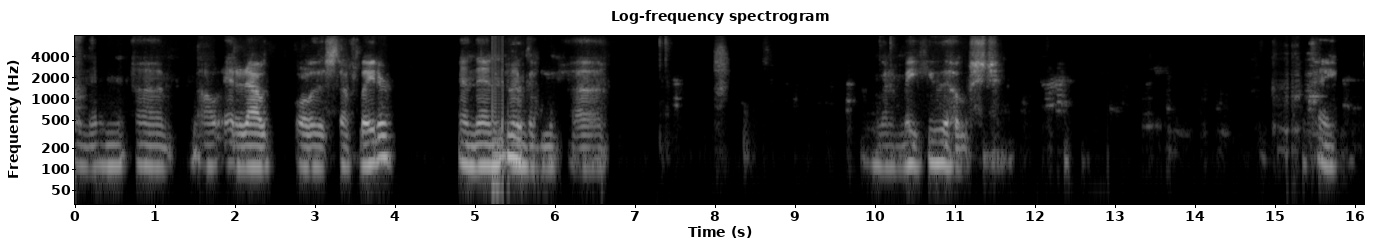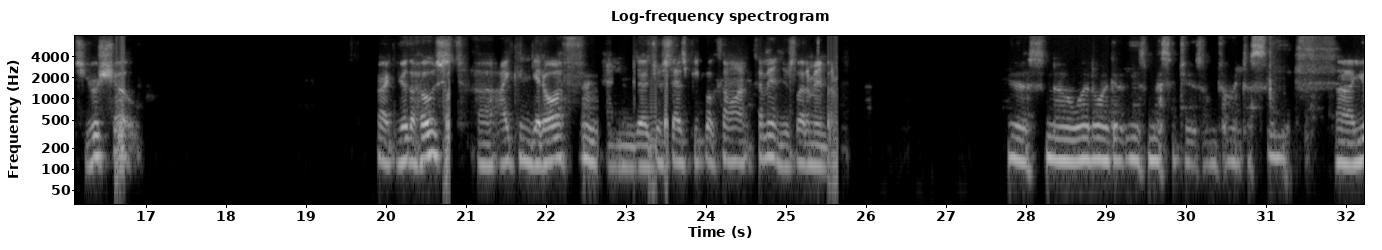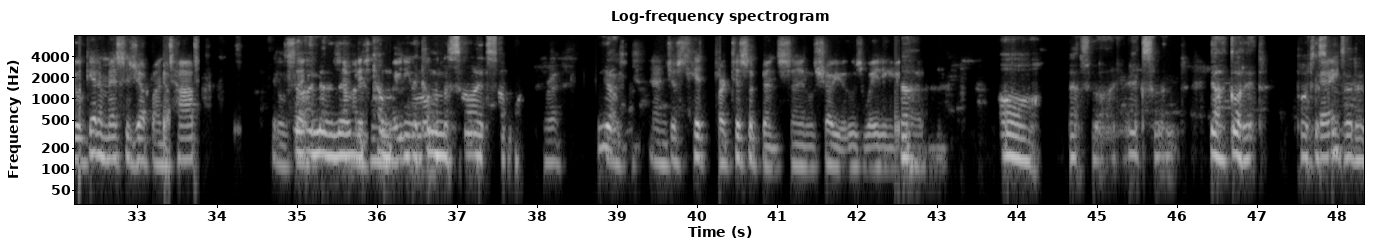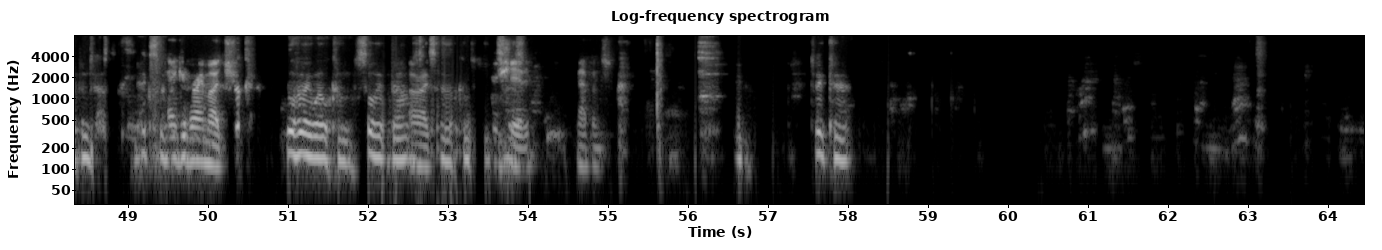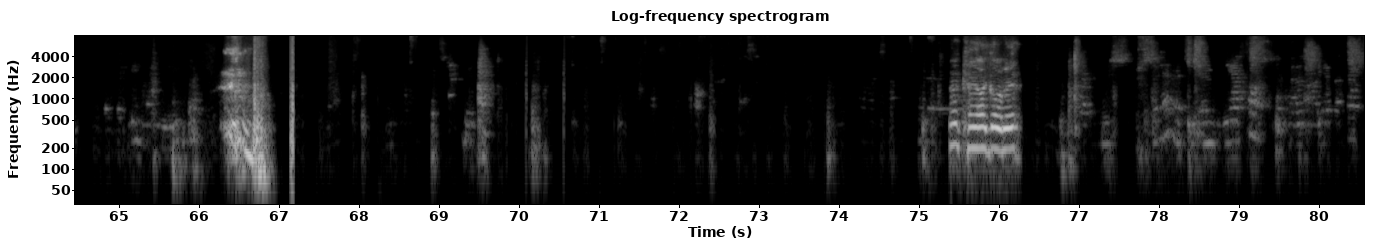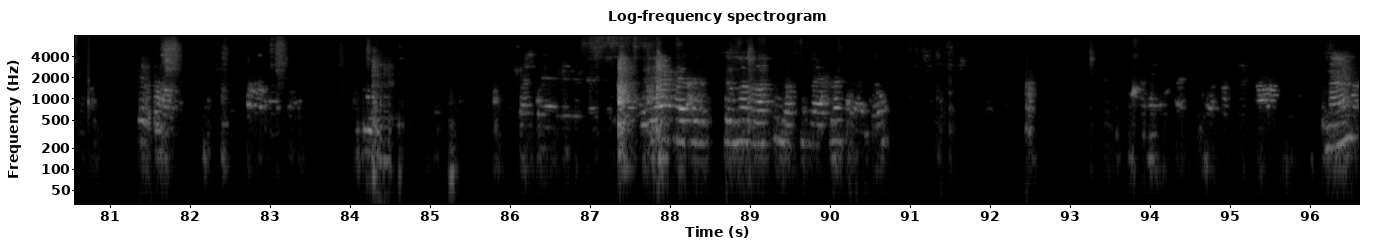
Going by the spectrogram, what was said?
and then um, I'll edit out all of this stuff later. And then I'm going to uh, I'm going to make you the host. Okay, it's your show. All right, you're the host. Uh, I can get off, and uh, just as people come on, come in, just let them in. Yes, no, where do I get these messages? I'm trying to see. Uh, you'll get a message up on top. It'll say No, I know, they, they somebody's in the come, waiting they come on the side somewhere. Right. Yeah, And just hit participants, and it'll show you who's waiting. Yeah. oh, that's right, excellent. Yeah, got it. Participants had opened that screen, excellent. Thank you very much. You're very welcome. Sorry about All right. Appreciate it. Happens. Okay, I got it. Né?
